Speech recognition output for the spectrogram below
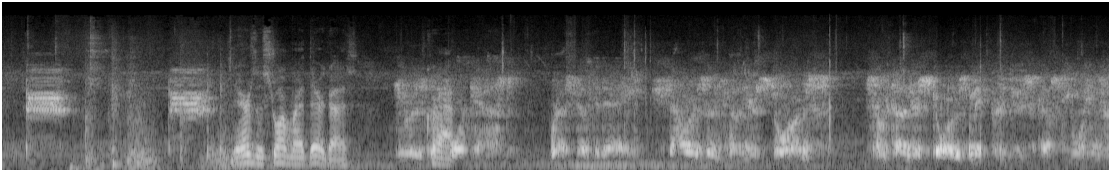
There's a storm right there, guys. Here is Crap. the forecast. Rest of today, showers and thunderstorms. Some thunderstorms may produce gusty winds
